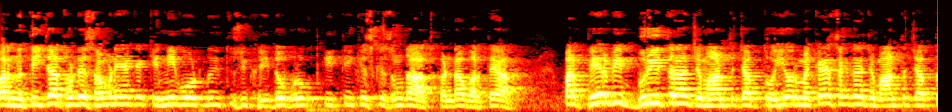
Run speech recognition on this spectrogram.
ਪਰ ਨਤੀਜਾ ਤੁਹਾਡੇ ਸਾਹਮਣੇ ਹੈ ਕਿ ਕਿੰਨੀ ਵੋਟ ਦੀ ਤੁਸੀਂ ਖਰੀਦੋ ਫਰੋਖਤ ਕੀਤੀ, ਕਿਸ ਕਿਸਮ ਦਾ ਹੱਥ ਕੰਡਾ ਵਰਤਿਆ ਪਰ ਫਿਰ ਵੀ ਬੁਰੀ ਤਰ੍ਹਾਂ ਜ਼ਮਾਨਤ ਜ਼ਬਤ ਹੋਈ ਔਰ ਮੈਂ ਕਹਿ ਸਕਦਾ ਜ਼ਮਾਨਤ ਜ਼ਬਤ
